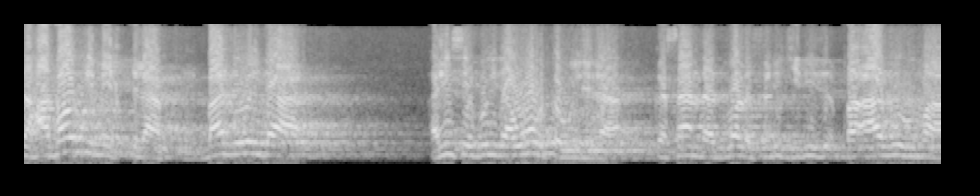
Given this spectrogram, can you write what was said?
صحابه کې مختلاف دي بعض وی دا علي سي وی دا اور ته ولیدا کسان دا ډول سړي چې په اغه هما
